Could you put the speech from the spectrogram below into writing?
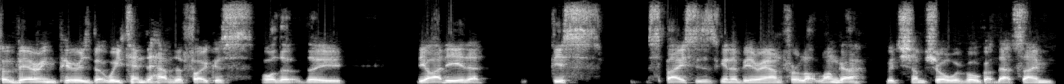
for varying periods. But we tend to have the focus or the the the idea that this space is going to be around for a lot longer which I'm sure we've all got that same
